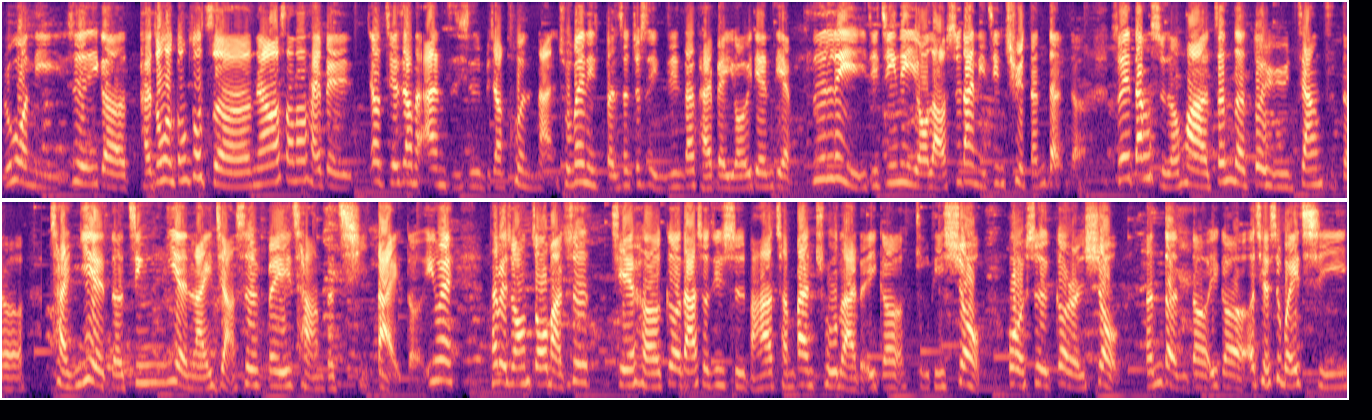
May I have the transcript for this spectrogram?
如果你是一个台中的工作者，你要上到台北要接这样的案子，其实比较困难，除非你本身就是已经在台北有一点点资历以及经历，有老师带你进去等等的。所以当时的话，真的对于这样子的产业的经验来讲，是非常的期待的。因为台北时装周嘛，就是结合各大设计师把它承办出来的一个主题秀，或者是个人秀等等的一个，而且是为期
